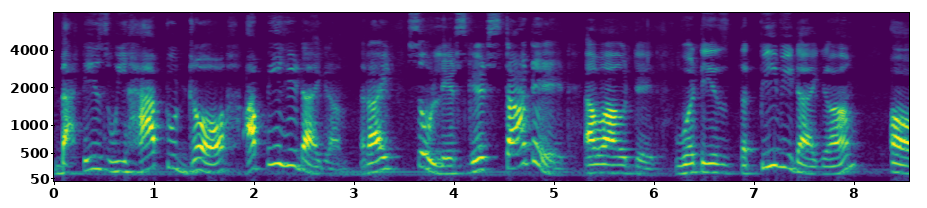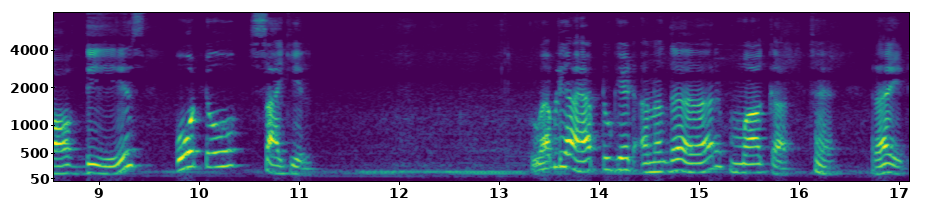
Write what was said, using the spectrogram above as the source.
that is we have to draw a PV diagram right? So let's get started about it. What is the PV diagram of this Otto cycle probably I have to get another marker right?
